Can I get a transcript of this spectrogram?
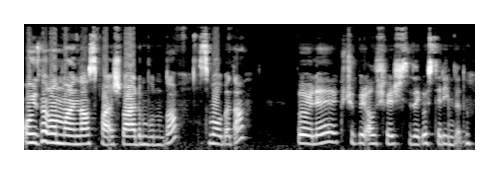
O yüzden online'dan sipariş verdim bunu da. Small beden. Böyle küçük bir alışveriş size göstereyim dedim.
